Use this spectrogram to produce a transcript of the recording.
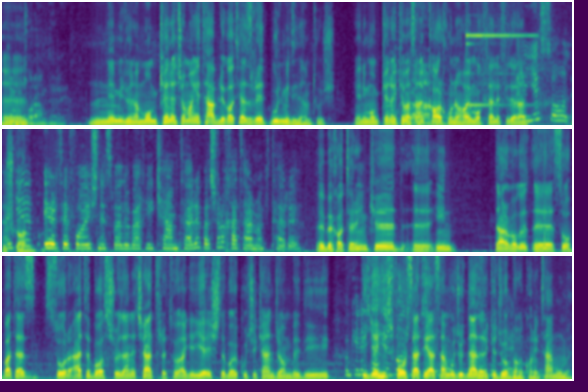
که موتورم داره. نمی‌دونم ممکنه چون من یه تبلیغاتی از ردبول می‌دیدم توش. یعنی ممکنه که مثلا. کارخونه های مختلفی دارن یه سوال اگه. ارتفاعش نسبت به بقیه کمتره پس چرا خطرناکتره؟ اه، به خاطر اینکه این در واقع صحبت از سرعت باز شدن چتره. تو اگه یه اشتباه کوچیک انجام بدی دیگه هیچ فرصتی اصلا وجود نداره که جبران. کنی. تمومه.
